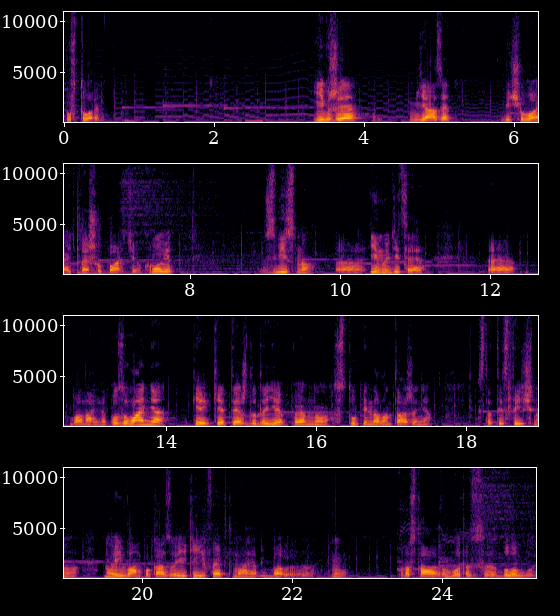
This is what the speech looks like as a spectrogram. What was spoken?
повторень. І вже м'язи відчувають першу партію крові. Звісно, е, іноді це е, банальне позування, яке- теж додає певну ступінь навантаження статистичного. Ну і вам показує, який ефект має е, ну, проста робота з булавою.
